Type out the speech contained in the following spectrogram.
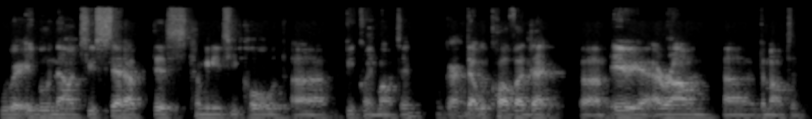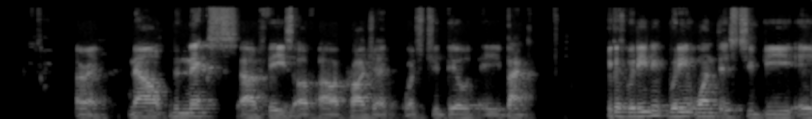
we were able now to set up this community called uh, Bitcoin Mountain Okay. that would cover that um, area around uh, the mountain. All right. Now, the next uh, phase of our project was to build a bank because we didn't we didn't want this to be a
